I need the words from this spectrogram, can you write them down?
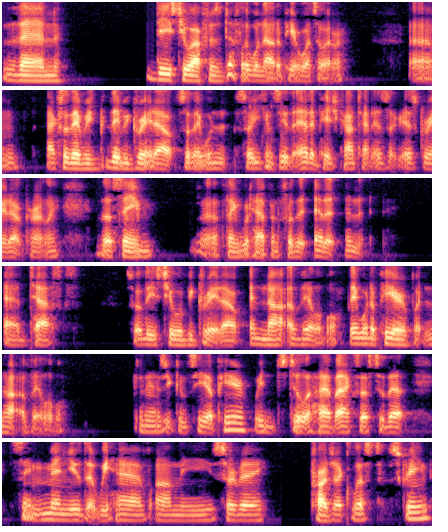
then these two options definitely would not appear whatsoever. Um, actually, they'd be they'd be grayed out, so they wouldn't. So you can see the edit page content is is grayed out currently. The same uh, thing would happen for the edit and add tasks. So these two would be grayed out and not available. They would appear, but not available. And as you can see up here, we still have access to that same menu that we have on the survey project list screen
